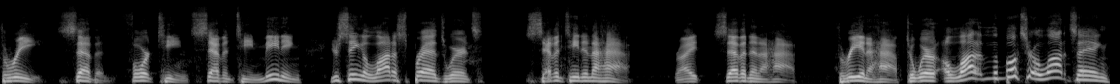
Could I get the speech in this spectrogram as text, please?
3, 7, 14, 17, meaning you're seeing a lot of spreads where it's 17 and a half, right? Seven and a half, three and a half, to where a lot of the books are a lot saying,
